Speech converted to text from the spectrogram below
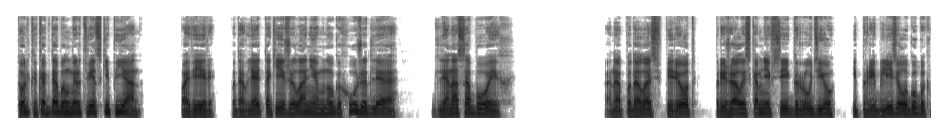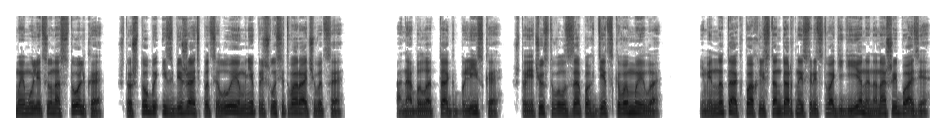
только когда был мертвецкий пьян. Поверь, подавлять такие желания много хуже для... для нас обоих». Она подалась вперед, прижалась ко мне всей грудью, и приблизила губы к моему лицу настолько, что чтобы избежать поцелуя, мне пришлось отворачиваться. Она была так близко, что я чувствовал запах детского мыла. Именно так пахли стандартные средства гигиены на нашей базе.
